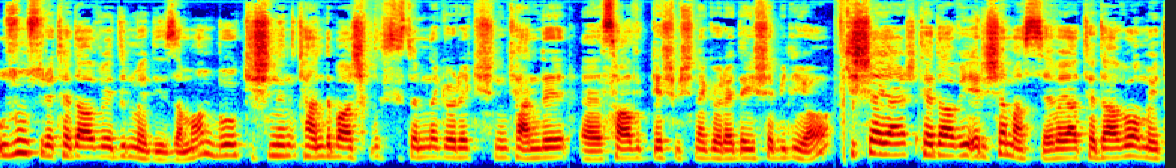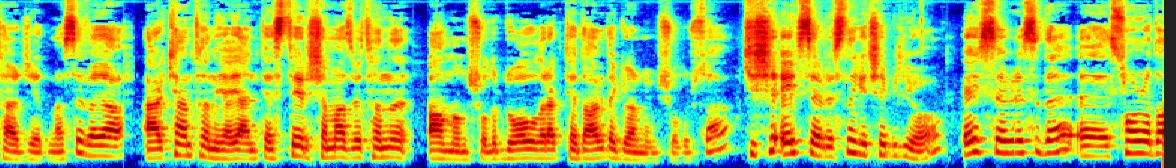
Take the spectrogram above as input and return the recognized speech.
uzun süre tedavi edilmediği zaman bu kişinin kendi bağışıklık sistemine göre, kişinin kendi e, sağlık geçmişine göre değişebiliyor. Kişi eğer tedaviye erişemezse veya tedavi olmayı tercih etmezse veya erken tanıya yani teste erişemez ve tanı almamış olur, doğal olarak tedavi de görmemiş olursa kişi AIDS evresine geçebiliyor. AIDS evresi de e, sonradan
